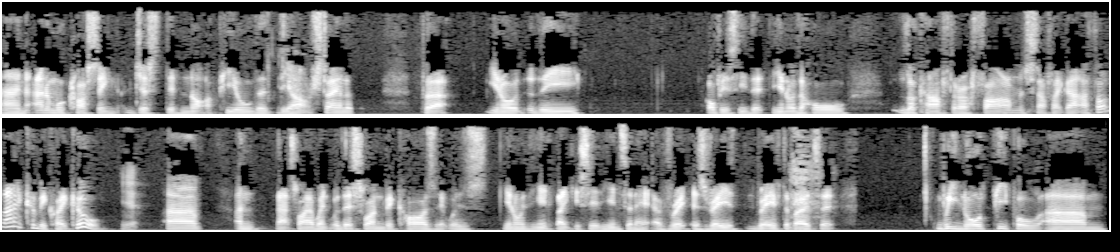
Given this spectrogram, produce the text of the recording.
and Animal Crossing just did not appeal the the Yeah. art style of it. But you know the obviously the you know the whole look after a farm and stuff like that. I thought that could be quite cool. Yeah. Um, and that's why I went with this one because it was, you know, the, like you say, the internet have ra- has raved, raved about it. We know people, um,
